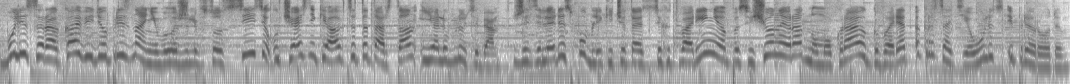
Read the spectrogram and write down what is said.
Более 40 видеопризнаний выложили в соцсети участники акции «Татарстан. Я люблю тебя». Жители республики читают стихотворения, посвященные родному краю, говорят о красоте улиц и природы.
